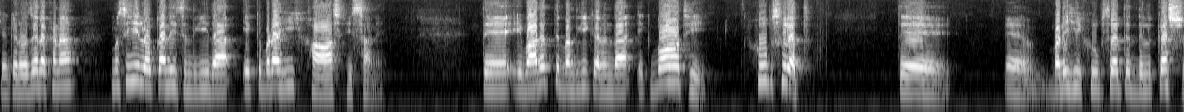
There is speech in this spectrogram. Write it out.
ਕਿਉਂਕਿ ਰੋਜ਼ੇ ਰੱਖਣਾ ਮਸੀਹੀ ਲੋਕਾਂ ਦੀ ਜ਼ਿੰਦਗੀ ਦਾ ਇੱਕ ਬੜਾ ਹੀ ਖਾਸ ਹਿੱਸਾ ਨੇ। ਤੇ ਇਬਾਦਤ ਤੇ ਬੰਦਗੀ ਕਰਨ ਦਾ ਇੱਕ ਬਹੁਤ ਹੀ ਖੂਬਸੂਰਤ ਤੇ ਬੜੀ ਹੀ ਖੂਬਸੂਰਤ ਤੇ ਦਿਲਕਸ਼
